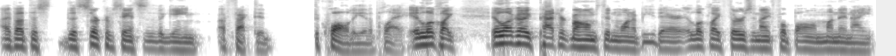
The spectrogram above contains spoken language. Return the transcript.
I thought this the circumstances of the game affected the quality of the play. It looked like it looked like Patrick Mahomes didn't want to be there. It looked like Thursday night football on Monday night.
